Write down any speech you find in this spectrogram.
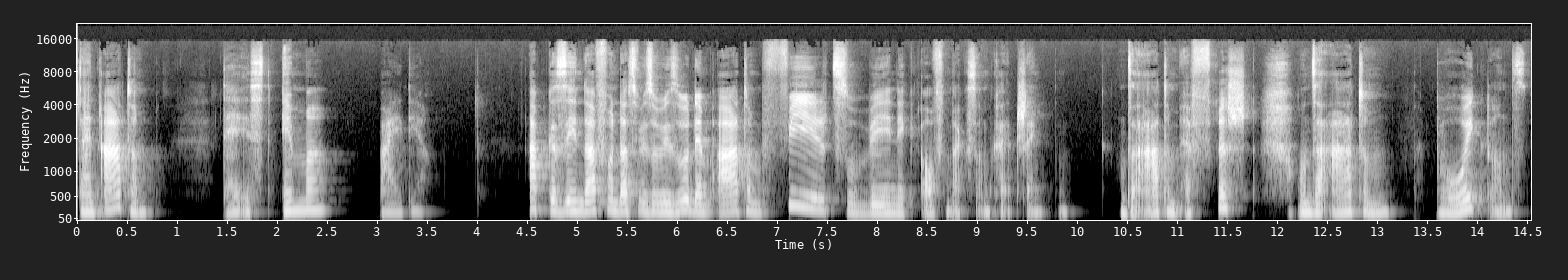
Dein Atem, der ist immer bei dir. Abgesehen davon, dass wir sowieso dem Atem viel zu wenig Aufmerksamkeit schenken. Unser Atem erfrischt, unser Atem beruhigt uns,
